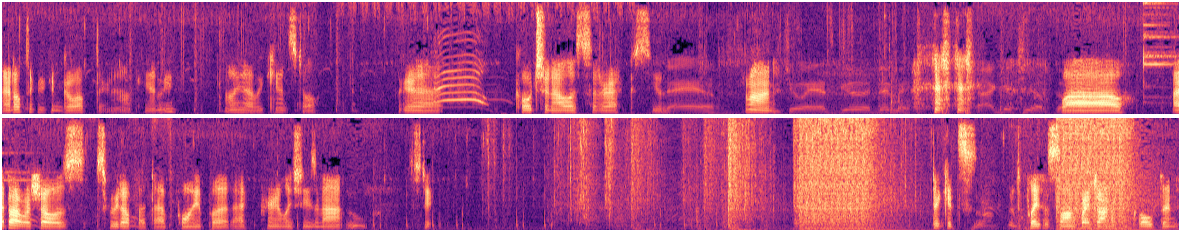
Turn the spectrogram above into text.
I don't think we can go up there now, can we? Oh yeah, we can still. Look at that. Coach and Ellis to the rescue. Come on. wow. I thought Rochelle was screwed up at that point, but apparently she's not. Ooh, stupid. I think it's to plays a song by Jonathan Coulton.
